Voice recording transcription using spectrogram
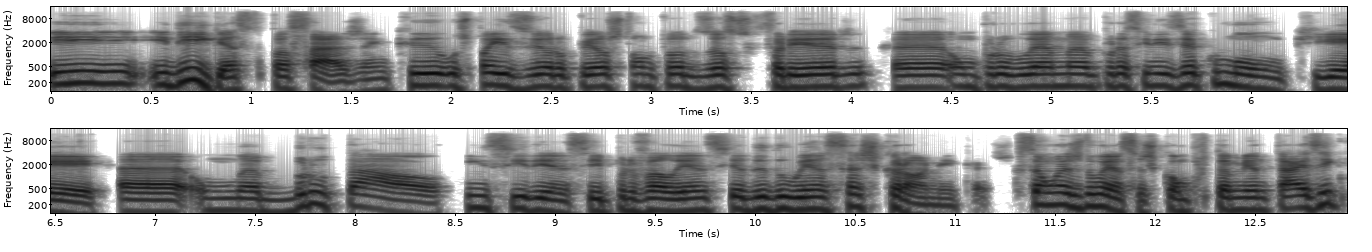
E, e diga-se de passagem que os países europeus estão todos a sofrer um problema, por assim dizer, comum, que é uma brutal incidência e prevalência de doenças crónicas, que são as doenças comportamentais e que,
